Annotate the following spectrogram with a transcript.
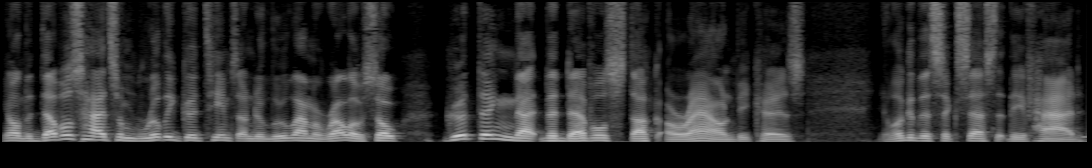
You know, the Devils had some really good teams under Lou Lamoriello. So, good thing that the Devils stuck around because you look at the success that they've had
